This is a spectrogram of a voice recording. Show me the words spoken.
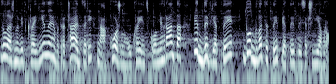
залежно від країни витрачають за рік на кожного українського мігранта від 9 до 25 тисяч євро.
